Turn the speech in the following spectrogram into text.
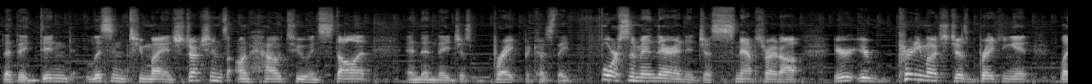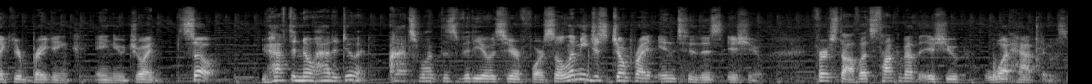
that they didn't listen to my instructions on how to install it and then they just break because they force them in there and it just snaps right off. You're, you're pretty much just breaking it like you're breaking a new joint. So, you have to know how to do it. That's what this video is here for. So let me just jump right into this issue. First off, let's talk about the issue, what happens.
